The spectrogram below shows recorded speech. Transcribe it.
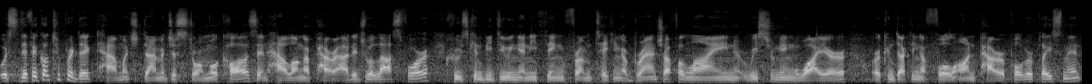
It's difficult to predict how much damage a storm will cause and how long a power outage will last for. Crews can be doing anything from taking a branch off a line, restringing wire, or conducting a full-on power pole replacement.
